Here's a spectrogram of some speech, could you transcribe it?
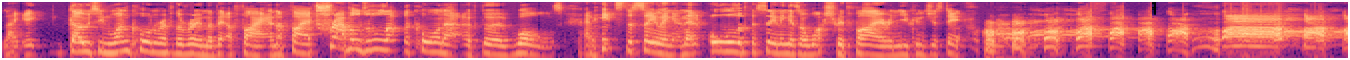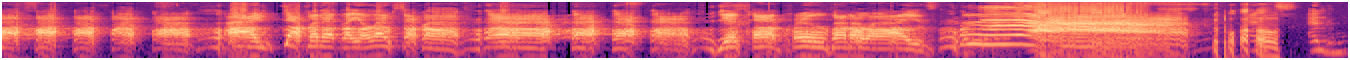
like it goes in one corner of the room, a bit of fire, and the fire travels all up the corner of the walls and hits the ceiling, and then all of the ceiling is awash with fire, and you can just hear. I'm definitely Lucifer! you can't prove otherwise! And, and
